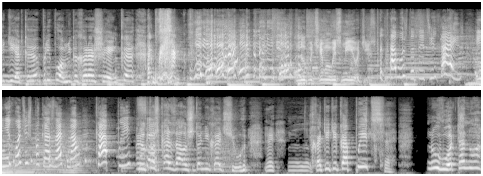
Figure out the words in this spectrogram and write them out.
детка, припомни-ка хорошенько. Ну, почему вы смеетесь? Потому что ты чихаешь и не хочешь показать нам Ну, кто сказал, что не хочу? Э, Хотите копыться? Ну, вот оно.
